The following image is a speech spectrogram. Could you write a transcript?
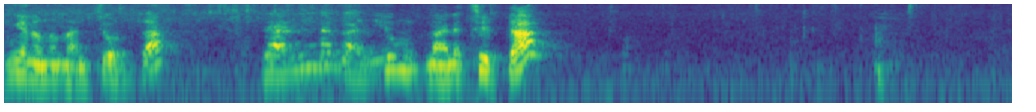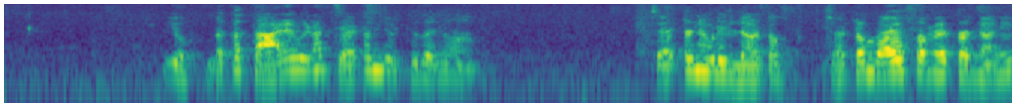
ഇങ്ങനെ ഒന്ന് നനച്ചു കൊടുക്കുക. രണ്ട് കൈയും നനച്ചിട്ട് അയ്യോ ഇതൊക്കെ താഴെ വീണ ചേട്ടൻ ചോദിക്കൂ തന്നെയാണ്. ചേട്ടൻ ഇവിടെ ഇല്ല കേട്ടോ. ചേട്ടൻ പോയ സമയത്താണ് ഞാൻ ഈ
